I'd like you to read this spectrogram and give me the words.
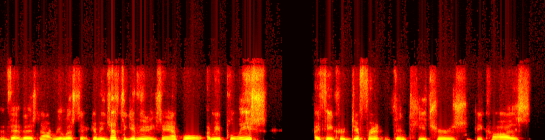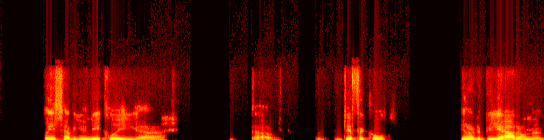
that, that it's not realistic. I mean, just to give you an example, I mean, police, I think, are different than teachers because police have a uniquely uh, uh, difficult, you know, to be out on the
